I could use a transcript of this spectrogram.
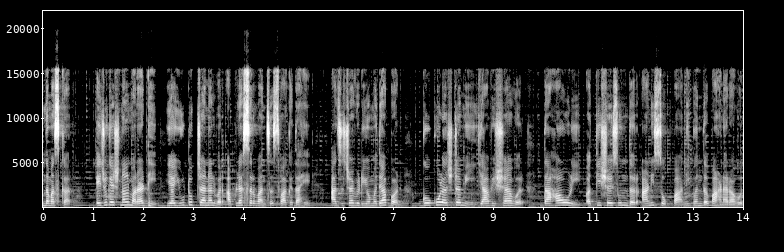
नमस्कार. एज्युकेशनल मराठी या यूट्यूब चॅनलवर आपल्या सर्वांचं स्वागत आहे. आजच्या व्हिडिओमध्ये आपण गोकुळ अष्टमी या विषयावर दहा ओळी अतिशय सुंदर आणि सोपा निबंध पाहणार आहोत.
